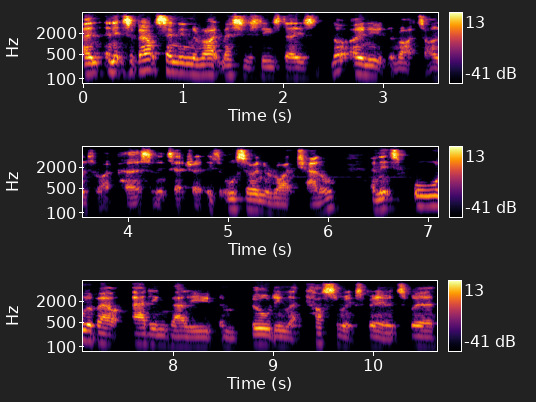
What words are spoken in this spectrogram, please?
And and it's about sending the right message these days not only at the right time to the right person etc it's also in the right channel. And it's all about adding value and building that customer experience where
